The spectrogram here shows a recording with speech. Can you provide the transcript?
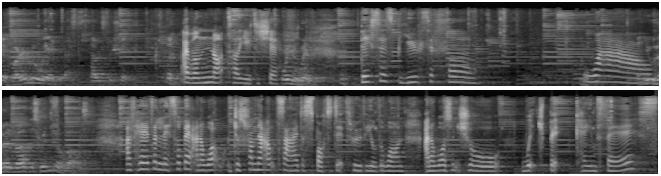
If we're in the way, tell us to ship. I will not tell you to shift. Oh, you will. This is beautiful. You Wow. heard about this window of ours? I've heard a little bit, and I just from the outside, I spotted it through the other one, and I wasn't sure which bit came first.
